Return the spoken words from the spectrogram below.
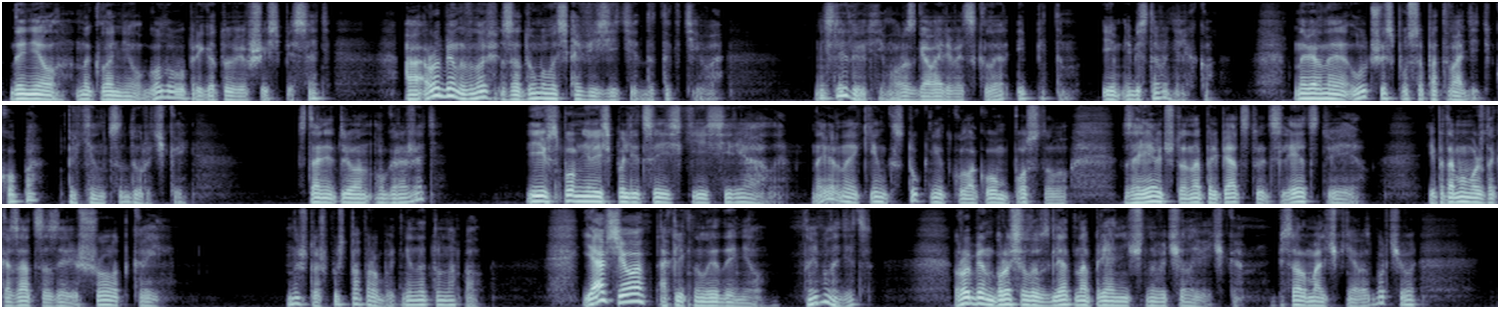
Даниэл наклонил голову, приготовившись писать, а Робин вновь задумалась о визите детектива. Не следует ему разговаривать с Клэр и Питом. Им и без того нелегко. Наверное, лучший способ отвадить копа — прикинуться дурочкой. Станет ли он угрожать? И вспомнились полицейские сериалы. Наверное, Кинг стукнет кулаком по столу, заявит, что она препятствует следствию, и потому может оказаться за решеткой. Ну что ж, пусть попробует, не на ту напал. — Я все, — окликнул ее Дэниел. — Ну и молодец. Робин бросил взгляд на пряничного человечка. Писал мальчик неразборчиво,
